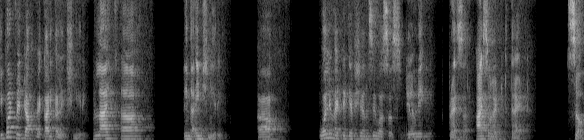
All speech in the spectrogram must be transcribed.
Department of mechanical engineering. Like uh, in the engineering. Uh, volumetric efficiency versus delivery pressure, isolated thread. So,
